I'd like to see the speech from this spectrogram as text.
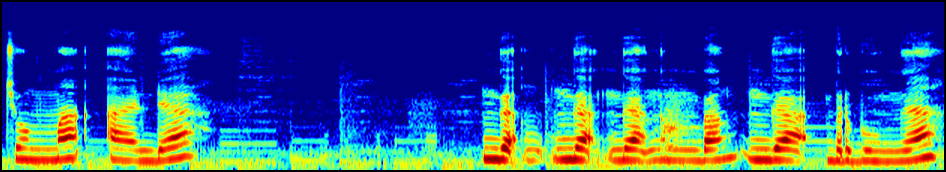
cuma ada nggak nggak nggak ngembang nggak berbunga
